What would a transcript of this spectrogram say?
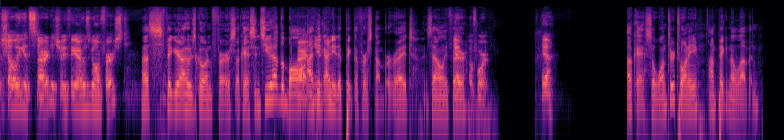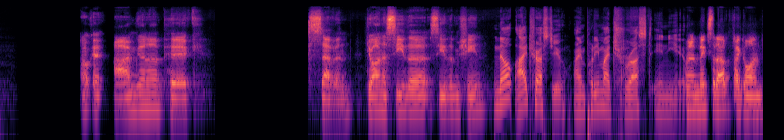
shall we get started? Should we figure out who's going first? Let's figure out who's going first. Okay, since you have the ball, Alright, I think I need to pick the first number, right? Is that only Yeah, fair? go for it. Yeah. Okay, so one through twenty. I'm picking eleven. Okay. I'm gonna pick seven. Do you want to see the see the machine? No, I trust you. I'm putting my trust in you. I'm gonna mix it up by going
